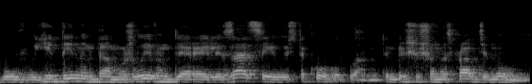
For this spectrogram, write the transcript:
був єдиним да можливим для реалізації ось такого плану. Тим більше, що насправді ну.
